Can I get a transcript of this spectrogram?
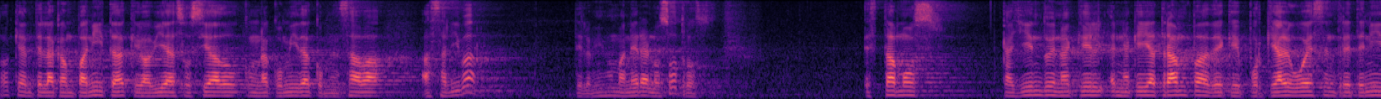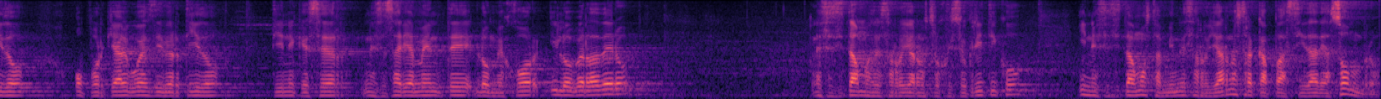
¿no? que ante la campanita que había asociado con la comida comenzaba a salivar. De la misma manera nosotros estamos cayendo en, aquel, en aquella trampa de que porque algo es entretenido o porque algo es divertido, tiene que ser necesariamente lo mejor y lo verdadero, necesitamos desarrollar nuestro juicio crítico y necesitamos también desarrollar nuestra capacidad de asombro,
